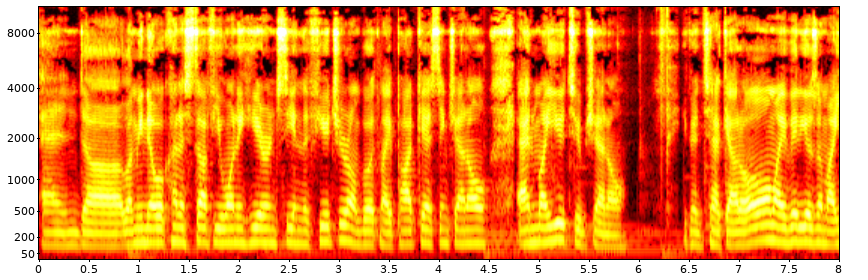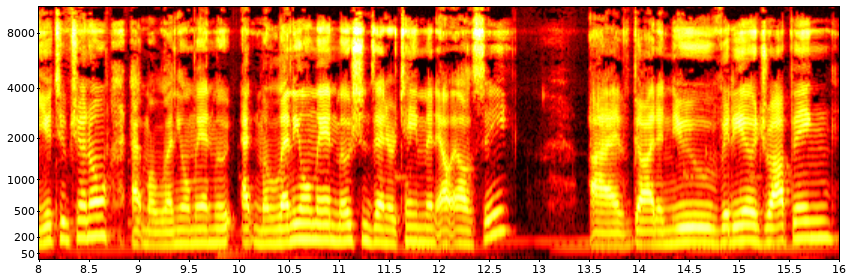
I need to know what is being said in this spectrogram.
And uh, let me know what kind of stuff you want to hear and see in the future on both my podcasting channel and my YouTube channel. You can check out all my videos on my YouTube channel at Millennial Man Mo- at Millennial Man Motions Entertainment LLC. I've got a new video dropping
